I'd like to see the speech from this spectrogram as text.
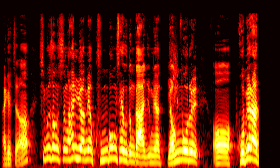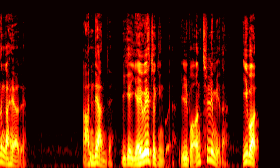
알겠죠? 신분 상승 하려면 군공 세우든가 아니면 영모를 어, 고변하든가 해야 돼. 안 돼, 안 돼. 이게 예외적인 거야. 1번 틀립니다. 2번.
